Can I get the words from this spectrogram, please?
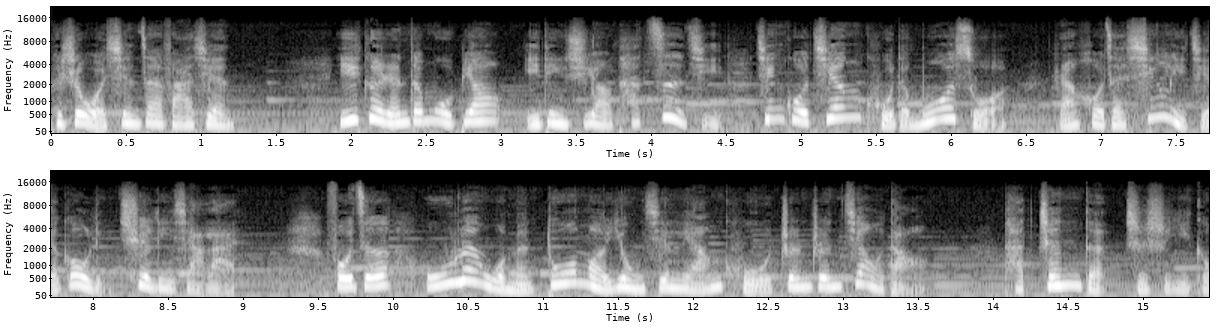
可是我现在发现，一个人的目标一定需要他自己经过艰苦的摸索，然后在心理结构里确立下来。否则，无论我们多么用心良苦、谆谆教导，它真的只是一个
